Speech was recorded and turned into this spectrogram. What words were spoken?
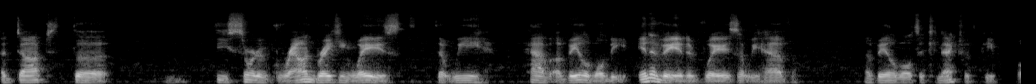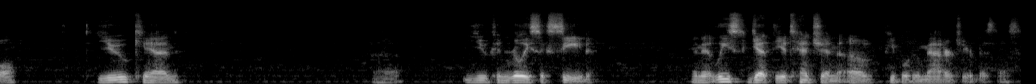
adopt the these sort of groundbreaking ways that we have available, the innovative ways that we have available to connect with people, you can uh, you can really succeed and at least get the attention of people who matter to your business.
